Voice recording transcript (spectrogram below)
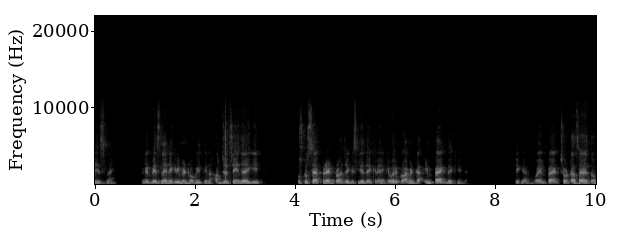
baseline क्योंकि बेस लाइन एग्रीमेंट हो गई थी ना, अब जो चेंज आएगी उसको सेपरेट प्रोजेक्ट इसलिए देख रहे हैं कि वो रिक्वायरमेंट का इम्पैक्ट देखेंगे। ठीक है? वो इम्पैक्ट छोटा सा है तो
